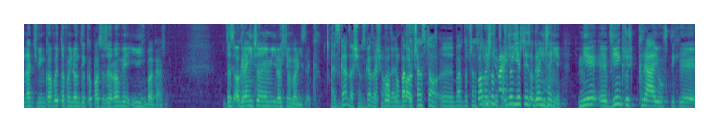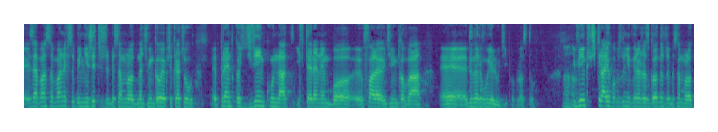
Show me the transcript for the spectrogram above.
naddźwiękowy to wejdą tylko pasażerowie i ich bagaże. I to z ograniczoną ilością walizek. Zgadza się, zgadza się, było w ale Concorde. bardzo często, y, bardzo często ludzie... no i jeszcze jest ograniczenie. Nie, e, większość krajów tych e, zaawansowanych sobie nie życzy, żeby samolot naddźwiękowy przekraczał prędkość dźwięku nad ich terenem, bo fala dźwiękowa denerwuje ludzi po prostu. Aha. I większość krajów po prostu nie wyraża zgody, żeby samolot,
